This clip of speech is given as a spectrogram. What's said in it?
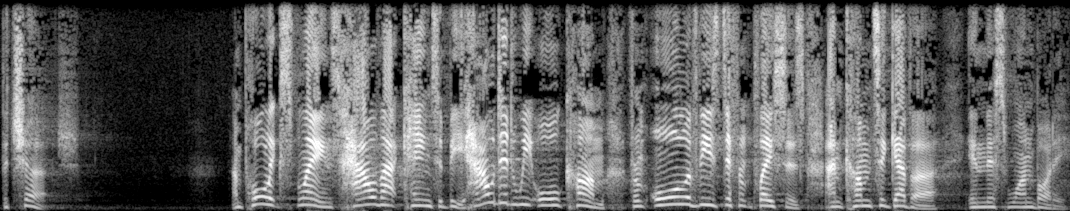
the church. And Paul explains how that came to be. How did we all come from all of these different places and come together in this one body?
